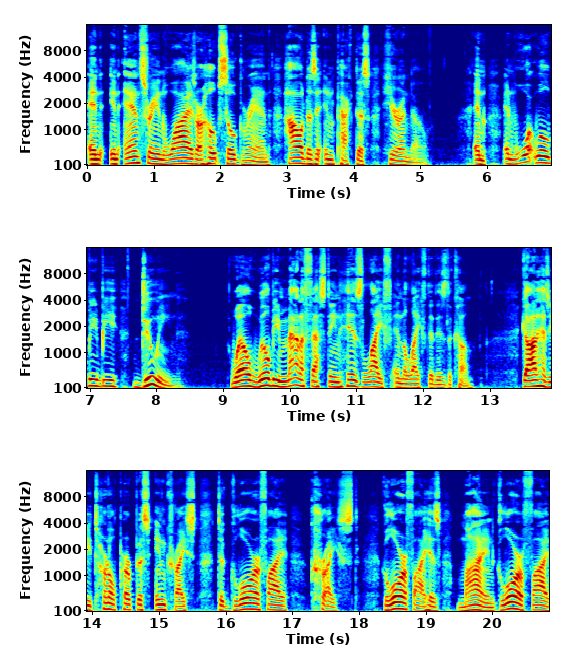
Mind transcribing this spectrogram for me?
And in answering why is our hope so grand, how does it impact us here and now? And and what will we be doing? Well, we'll be manifesting his life in the life that is to come. God has eternal purpose in Christ to glorify Christ, glorify his mind, glorify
